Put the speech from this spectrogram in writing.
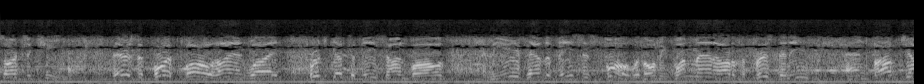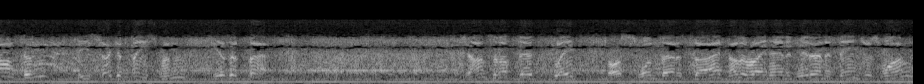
sorts of keys. There's the fourth ball high and wide. Pooch got the base on balls, and the A's have the bases full with only one man out of the first inning, and Bob Johnson, the second baseman, is at bat. Johnson up there at the plate, tosses one bat aside, another right-handed hitter, and a dangerous one.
